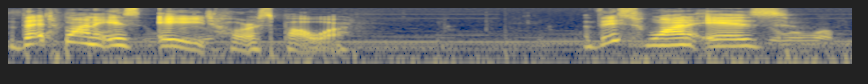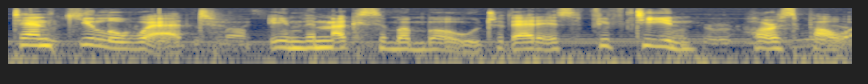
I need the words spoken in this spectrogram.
that one is 8 horsepower. This one is 10 kilowatt in the maximum mode, that is 15 horsepower.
